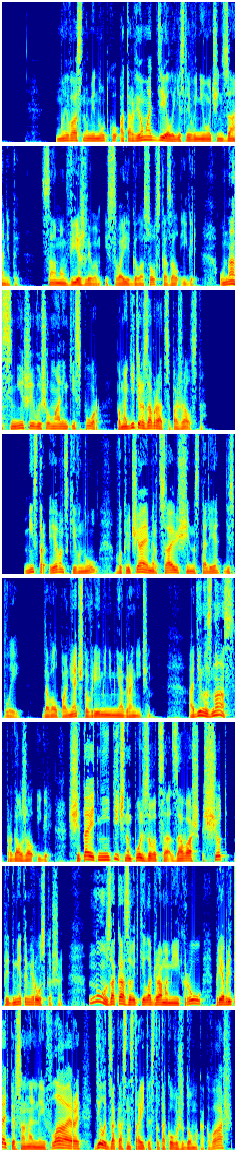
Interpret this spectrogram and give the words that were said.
«Мы вас на минутку оторвем от дела, если вы не очень заняты», Самым вежливым из своих голосов сказал Игорь. «У нас с Мишей вышел маленький спор. Помогите разобраться, пожалуйста». Мистер Эванс кивнул, выключая мерцающий на столе дисплей. Давал понять, что временем не ограничен. «Один из нас, — продолжал Игорь, — считает неэтичным пользоваться за ваш счет предметами роскоши. Ну, заказывать килограммами икру, приобретать персональные флаеры, делать заказ на строительство такого же дома, как ваш.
